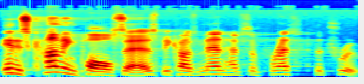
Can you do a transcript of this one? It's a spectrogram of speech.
It is coming, Paul says, because men have suppressed the truth.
